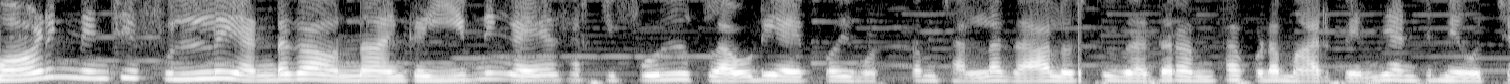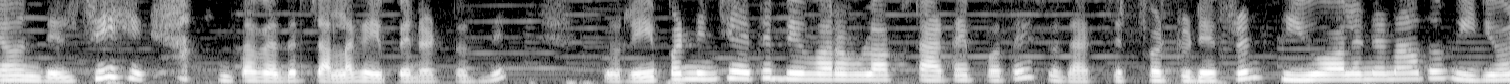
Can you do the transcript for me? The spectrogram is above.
morning నుంచి ఫుల్ ఎండగా ఉన్నా ఇంకా ఈవినింగ్ అయ్యేసరికి ఫుల్ క్లౌడీ అయిపోయి మొత్తం చల్ల గాలి వస్తూ వెదర్ అంతా కూడా మారిపోయింది. అంటే మేము వచ్చామని తెలిసి అంత వెదర్ చల్లగా అయిపోయినట్టుంది. సో రేపటి నుంచి అయితే భీమవరం వ్లాగ్ స్టార్ట్ అయిపోతాయి. So that's it for today friends you all in another video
